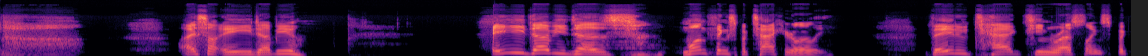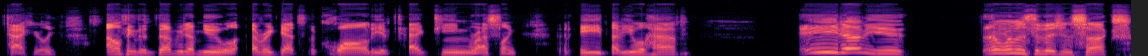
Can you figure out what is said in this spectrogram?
I saw AEW. AEW does one thing spectacularly. They do tag team wrestling spectacularly. I don't think that WWE will ever get to the quality of tag team wrestling that AEW will have. AEW, their women's division sucks.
